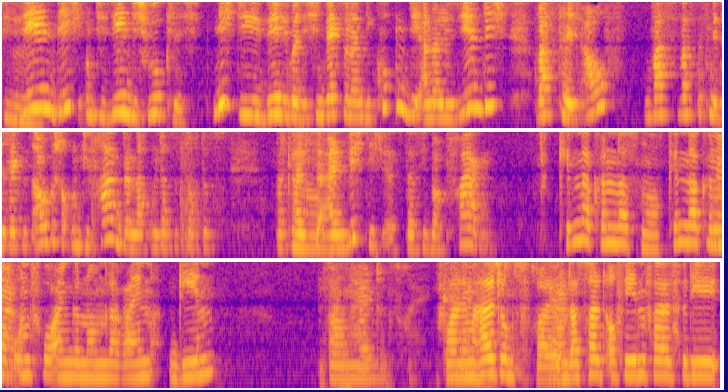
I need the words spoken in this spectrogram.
Die Hm. sehen dich und die sehen dich wirklich. Nicht die sehen über dich hinweg, sondern die gucken, die analysieren dich. Was fällt auf? Was, was ist mir direkt ins Auge gestochen? Und die fragen danach. Und das ist doch das, was halt Genau. für einen wichtig ist, dass sie überhaupt fragen. Kinder können das noch. Kinder können Ja. noch unvoreingenommen da reingehen. Vor allem haltungsfrei. Ähm, Vor allem Keine haltungsfrei. Ja. Und das halt auf jeden Fall für die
